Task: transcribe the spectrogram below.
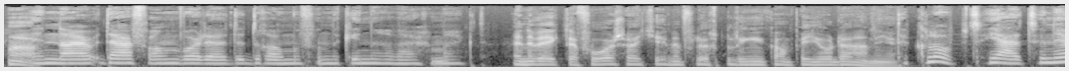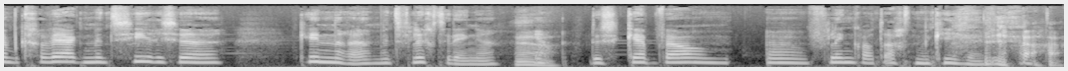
Ah. En daar, daarvan worden de dromen van de kinderen waargemaakt. En de week daarvoor zat je in een vluchtelingenkamp in Jordanië. Dat klopt. Ja, toen heb ik gewerkt met Syrische kinderen, met vluchtelingen. Ja. ja. Dus ik heb wel uh, flink wat achter me kiezen. Ja,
